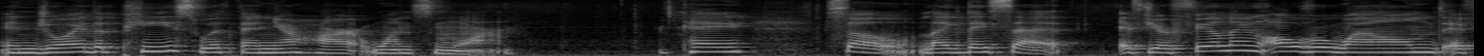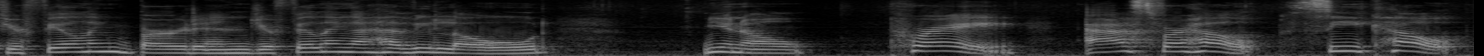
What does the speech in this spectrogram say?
Enjoy the peace within your heart once more. Okay, so like they said, if you're feeling overwhelmed, if you're feeling burdened, you're feeling a heavy load, you know, pray, ask for help, seek help,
